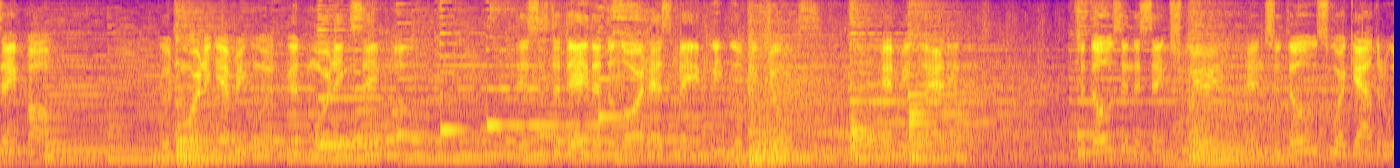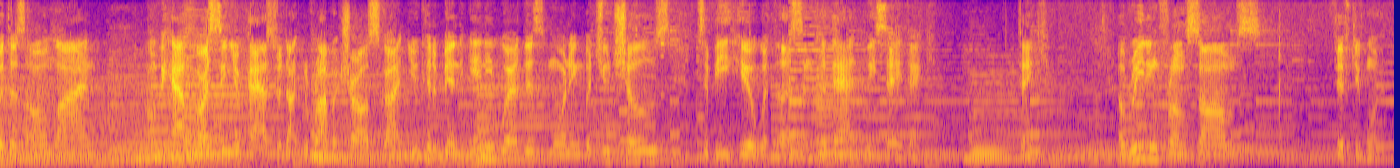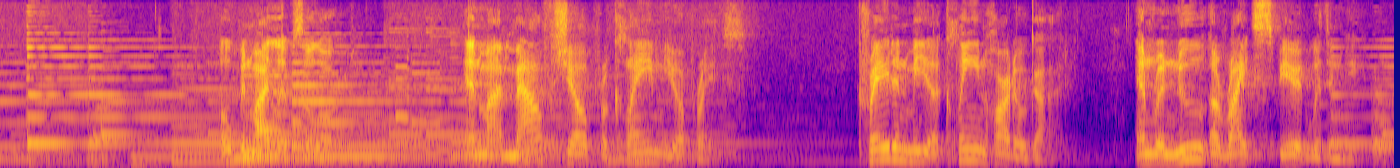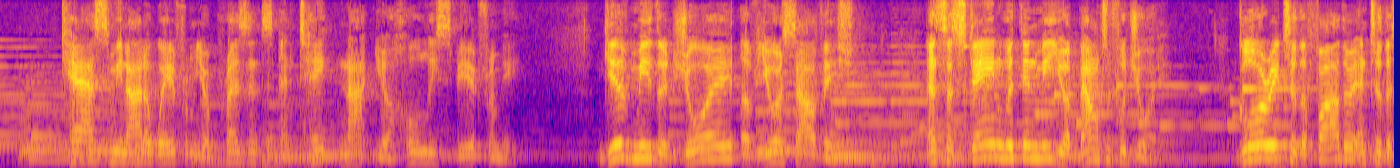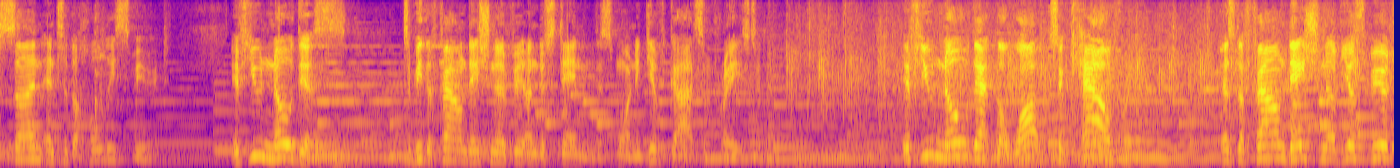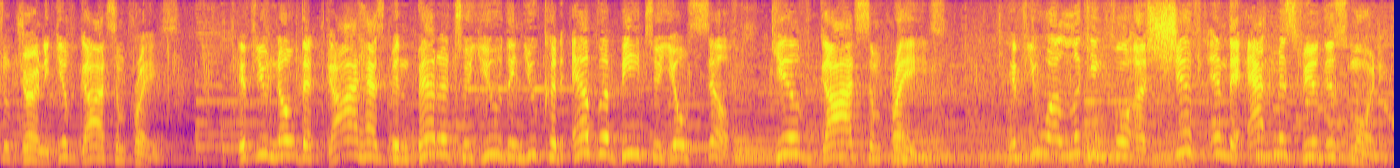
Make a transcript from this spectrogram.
St. Paul. Good morning, everyone. Good morning, St. Paul. This is the day that the Lord has made. We will rejoice and be glad in it. To those in the sanctuary and to those who are gathered with us online, on behalf of our senior pastor, Dr. Robert Charles Scott, you could have been anywhere this morning, but you chose to be here with us. And for that, we say thank you. Thank you. A reading from Psalms 51. Open my lips, O Lord, and my mouth shall proclaim your praise. Create in me a clean heart, O God, and renew a right spirit within me. Cast me not away from your presence, and take not your Holy Spirit from me. Give me the joy of your salvation, and sustain within me your bountiful joy. Glory to the Father, and to the Son, and to the Holy Spirit. If you know this, be the foundation of your understanding this morning. Give God some praise today. If you know that the walk to Calvary is the foundation of your spiritual journey, give God some praise. If you know that God has been better to you than you could ever be to yourself, give God some praise. If you are looking for a shift in the atmosphere this morning,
